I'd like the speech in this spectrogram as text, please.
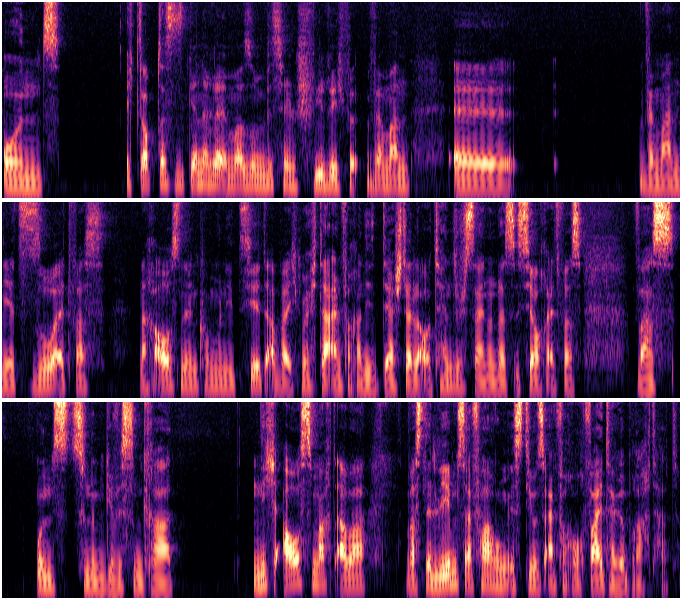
Und ich glaube, das ist generell immer so ein bisschen schwierig, wenn man, äh, wenn man jetzt so etwas nach außen hin kommuniziert. Aber ich möchte einfach an der Stelle authentisch sein. Und das ist ja auch etwas, was uns zu einem gewissen Grad nicht ausmacht, aber was eine Lebenserfahrung ist, die uns einfach auch weitergebracht hat.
